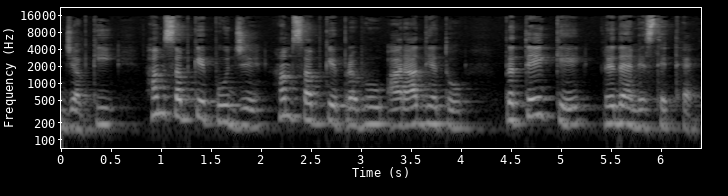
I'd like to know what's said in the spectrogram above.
जबकि हम सबके पूज्य, हम सबके प्रभु, आराध्य तो प्रत्येक के हृदय में स्थित है।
